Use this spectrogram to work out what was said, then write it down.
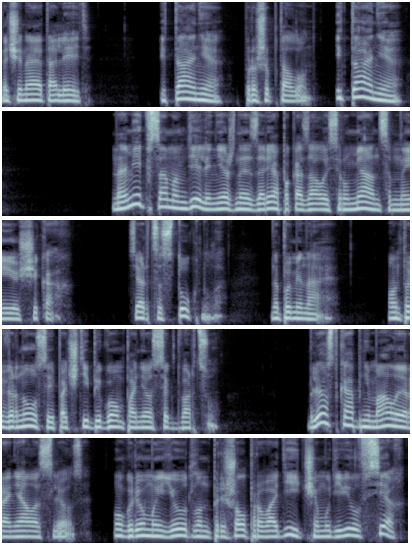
начинает олеть. «И Таня!» — прошептал он. «И Таня!» На миг в самом деле нежная заря показалась румянцем на ее щеках. Сердце стукнуло, напоминая. Он повернулся и почти бегом понесся к дворцу. Блестка обнимала и роняла слезы. Угрюмый Ютланд пришел проводить, чем удивил всех.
